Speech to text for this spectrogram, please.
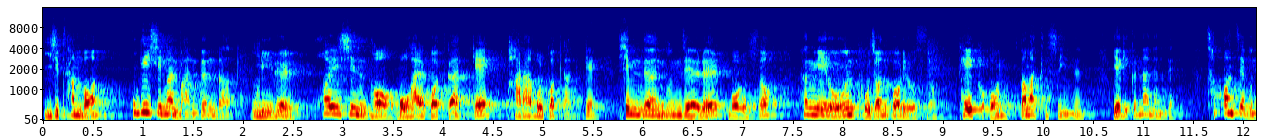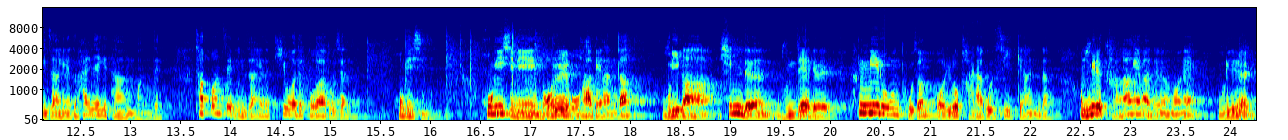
23번 호기심은 만든다. 우리를 훨씬 더 뭐 할 것 같게 바라볼 것 같게 힘든 문제를 뭐로서 흥미로운 도전거리로서 take on 떠맡을 수 있는 얘기 끝났는데 첫 번째 문장에도 할 얘기 다 한 건데 첫 번째 문장에서 키워드 뽑아보자. 호기심. 호기심이 뭐를 뭐 하게 한다? 우리가 힘든 문제를 흥미로운 도전거리로 바라볼 수 있게 한다. 그럼 우리를 강하게 만드는 거네. 우리를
